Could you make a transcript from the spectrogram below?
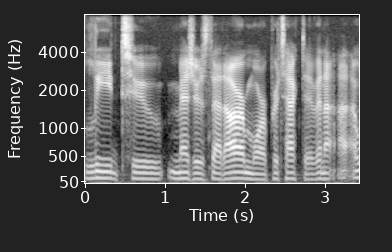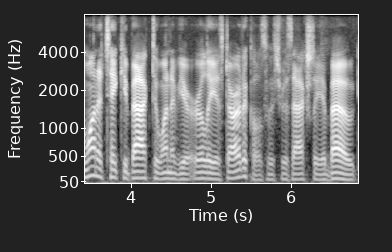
lead to measures that are more protective. And I, I want to take you back to one of your earliest articles, which was actually about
